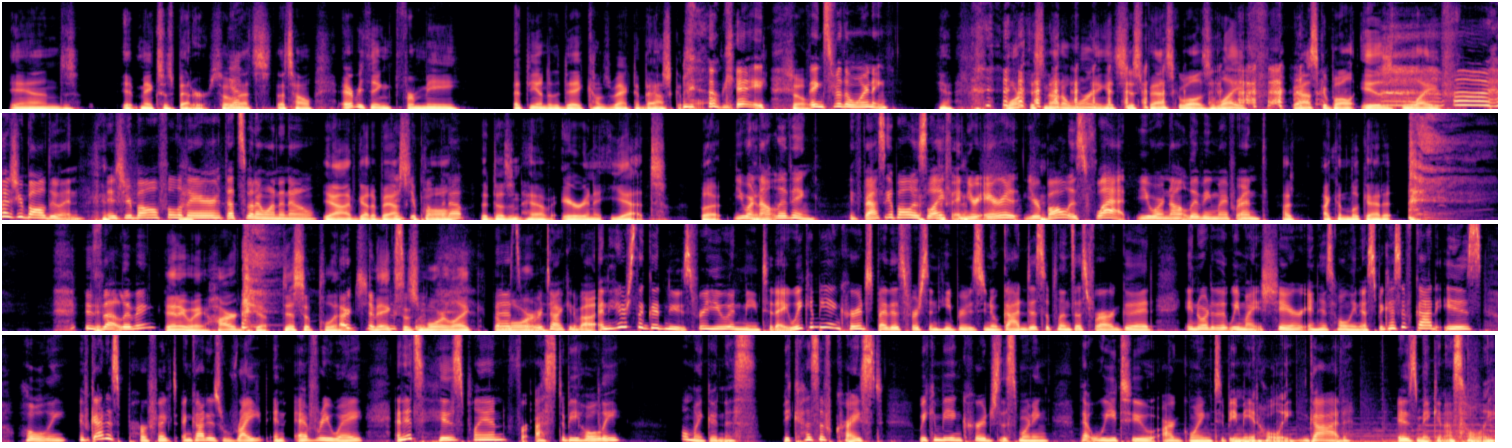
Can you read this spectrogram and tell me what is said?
and it makes us better. So Yeah. that's that's how everything for me at the end of the day comes back to basketball. Okay. So Thanks for the warning. yeah, War- it's not a warning. It's just basketball is life. Basketball is life. How's your ball doing? Is your ball full of air? That's what I want to know. Yeah, I've got a you basketball that doesn't have air in it yet, but You are know, not living. If basketball is life and your air, your ball is flat, you are not living, my friend. I, I can look at it. Is that living? Anyway, hardship, discipline Hardship, makes discipline. us more like the That's what we're talking about. And here's the good news for you and me today. We can be encouraged by this verse in Hebrews. You know, God disciplines us for our good in order that we might share in his holiness. Because if God is holy, if God is perfect and God is right in every way, and it's his plan for us to be holy, oh my goodness, because of Christ, we can be encouraged this morning that we too are going to be made holy. God is making us holy.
